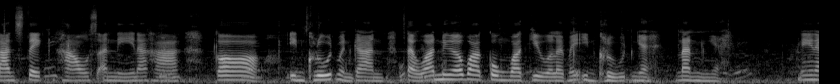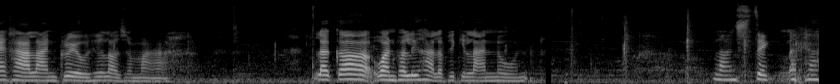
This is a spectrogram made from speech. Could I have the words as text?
ร้านสเต็กเฮาส์อันนี้นะคะ ก็อินคลูดเหมือนกัน แต่ว่าเนื้อวากงวากิวอะไรไม่อินคลูดไง นั่นไง นี่นะคะร้านกริลที่เราจะมา แล้วก็วันพฤหัสเราจะกินร้านนู้นร้านสเต็กนะคะ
